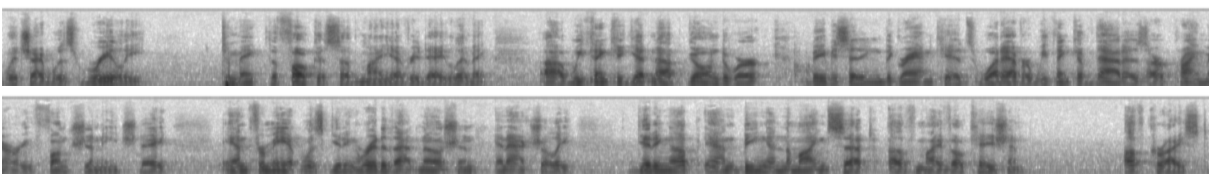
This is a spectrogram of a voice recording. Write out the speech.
which I was really to make the focus of my everyday living. Uh, we think of getting up, going to work, babysitting the grandkids, whatever. We think of that as our primary function each day. And for me, it was getting rid of that notion and actually getting up and being in the mindset of my vocation of Christ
